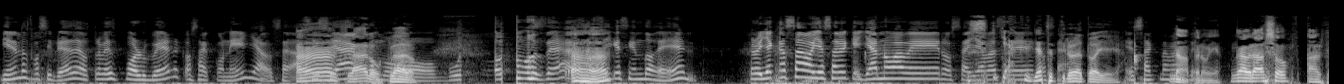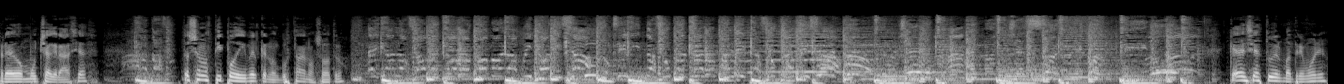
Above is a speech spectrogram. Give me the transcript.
tiene las posibilidades de otra vez volver, o sea, con ella, o sea, Ah, así sea claro, como claro. burro, como sea, Ajá. sigue siendo de él. Pero ya casado, ya sabe que ya no va a haber, o sea, ya va a ya, ser. ya te sea, tiró la toalla ya. Exactamente. No, pero bien. Un abrazo, Alfredo, muchas gracias. Estos son los tipos de email que nos gustan a nosotros. ¿Qué decías tú del matrimonio?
